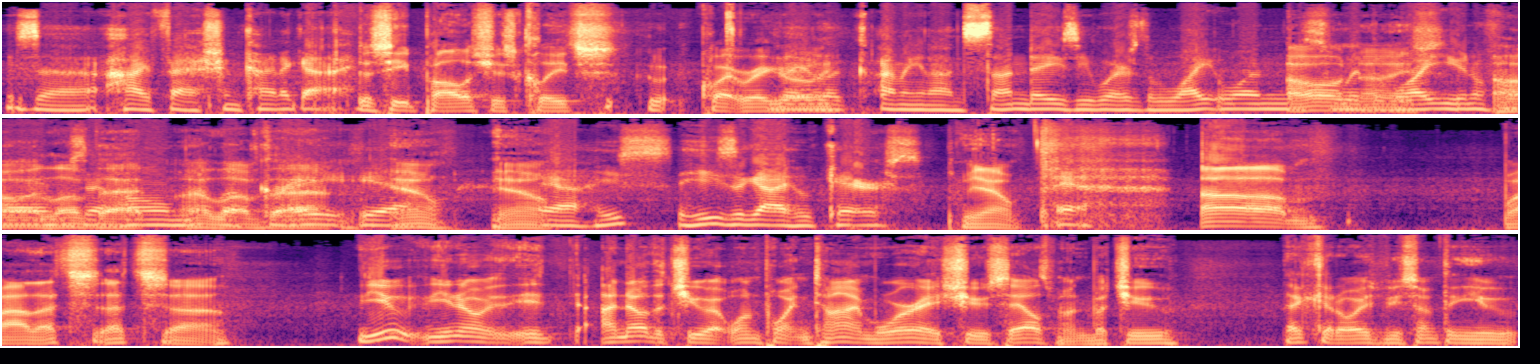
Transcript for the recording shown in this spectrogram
he's a high fashion kind of guy. Does he polish his cleats quite regularly? look. I mean, on Sundays he wears the white ones oh, with nice. the white uniforms Oh, I love at that. home. I love great. that. Yeah. yeah, yeah, yeah, He's he's a guy who cares. yeah. Yeah. Um, wow, that's that's uh, you. You know, it, I know that you at one point in time were a shoe salesman, but you that could always be something you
